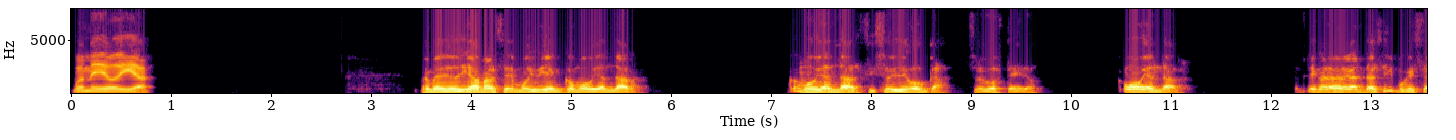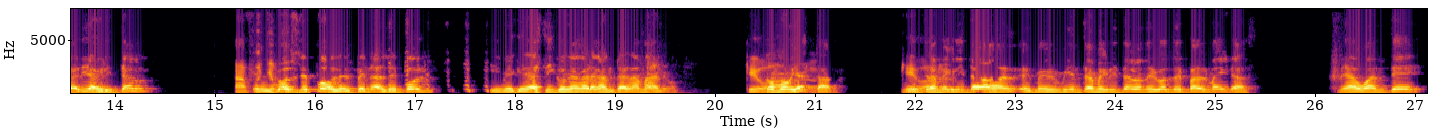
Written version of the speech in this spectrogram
Buen mediodía. Buen mediodía, Marce, muy bien, ¿cómo voy a andar? ¿Cómo voy a andar? Si soy de boca, soy bostero. ¿Cómo voy a andar? Tengo la garganta así porque salí a gritar ah, el gol de Paul, el penal de Paul y me quedé así con la garganta en la mano. ¿Cómo voy a estar? mientras me, gritaban, eh, mientras me gritaron el gol de Palmeiras, me aguanté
